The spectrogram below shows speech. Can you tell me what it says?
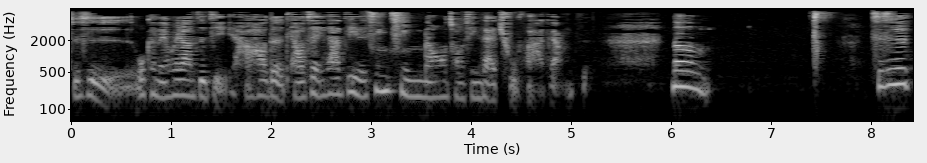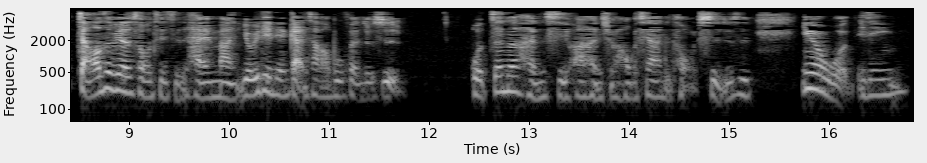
就是我可能会让自己好好的调整一下自己的心情，然后重新再出发这样子。那其实讲到这边的时候，其实还蛮有一点点感伤的部分，就是我真的很喜欢很喜欢我现在的同事，就是因为我已经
